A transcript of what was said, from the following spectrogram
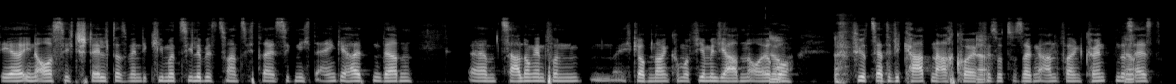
der in Aussicht stellt, dass wenn die Klimaziele bis 2030 nicht eingehalten werden, ähm, Zahlungen von, ich glaube, 9,4 Milliarden Euro ja. für Zertifikatnachkäufe ja. sozusagen anfallen könnten. Das ja. heißt,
